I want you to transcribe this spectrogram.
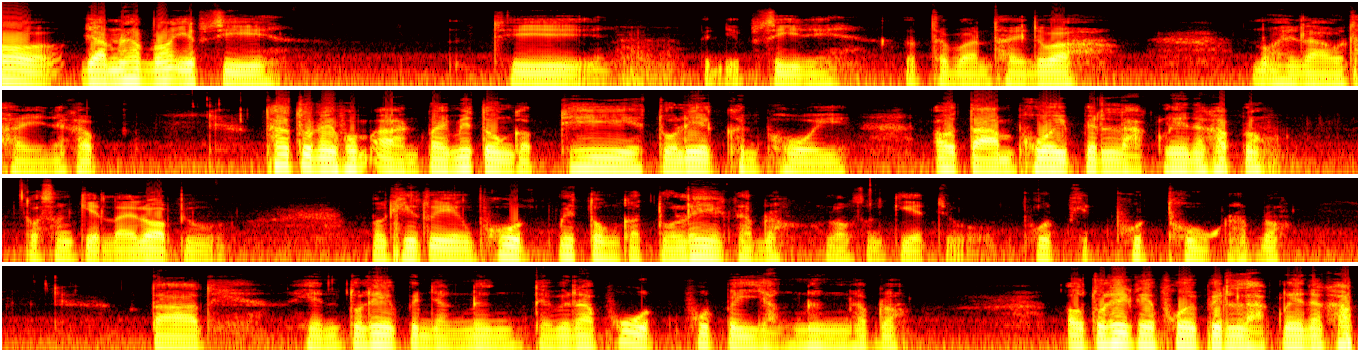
็ย้ำนะครับน้อง FC ที่เป็น FC นี่รัฐบาลไทยหรือว่าหน่วยลาวไทยนะครับ ถ้าตัวไหนผมอ่านไปไม่ตรงกับที่ตัวเลขขึ้นโพย เอาตามโพยเป็นหลักเลยนะครับเนาะก็สังเกตหลายรอบอยู่ บางทีตัวเองพูดไม่ตรงกับตัวเลขนะครับเนาะลองสังเกตอยู่พูดผิดพูดถูกนะครับเนาะตาเห็นตัวเลขเป็นอย่างหนึ่งแต่เวลาพูดพูดไปอย่างหนึ่งครับเนาะเอาตัวเลขในโพยเป็นหลักเลยนะครับ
